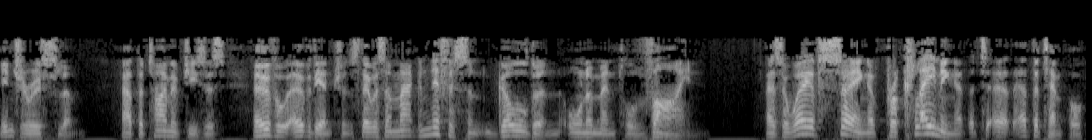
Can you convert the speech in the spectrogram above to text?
in Jerusalem, at the time of Jesus, over, over the entrance, there was a magnificent golden ornamental vine. As a way of saying, of proclaiming at the, t- at the temple,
